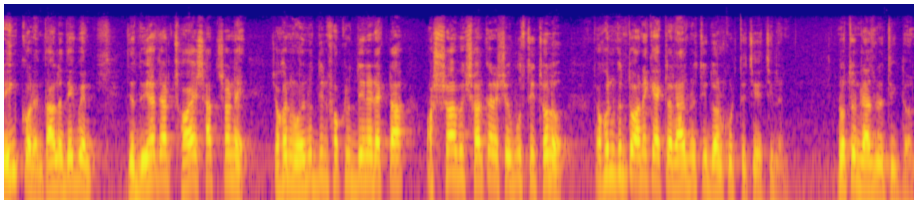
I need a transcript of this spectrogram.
লিঙ্ক করেন তাহলে দেখবেন যে দুই হাজার ছয় সাত সনে যখন মঈনুদ্দিন ফখরুদ্দিনের একটা অস্বাভাবিক সরকার এসে উপস্থিত হলো তখন কিন্তু অনেকে একটা রাজনৈতিক দল করতে চেয়েছিলেন। নতুন রাজনৈতিক দল।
